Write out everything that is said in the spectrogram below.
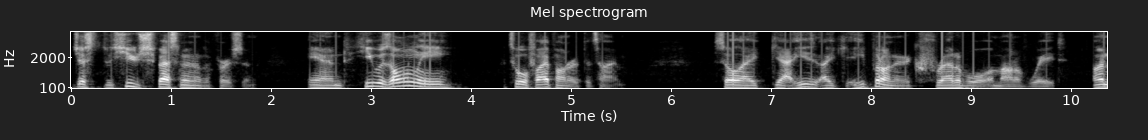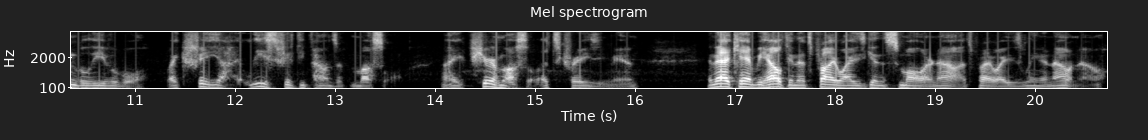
just a huge specimen of a person. And he was only a 205 pounder at the time. So, like, yeah, he's like, he put on an incredible amount of weight, unbelievable, like, yeah, at least 50 pounds of muscle like pure muscle. That's crazy, man. And that can't be healthy. And that's probably why he's getting smaller now. That's probably why he's leaning out now.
